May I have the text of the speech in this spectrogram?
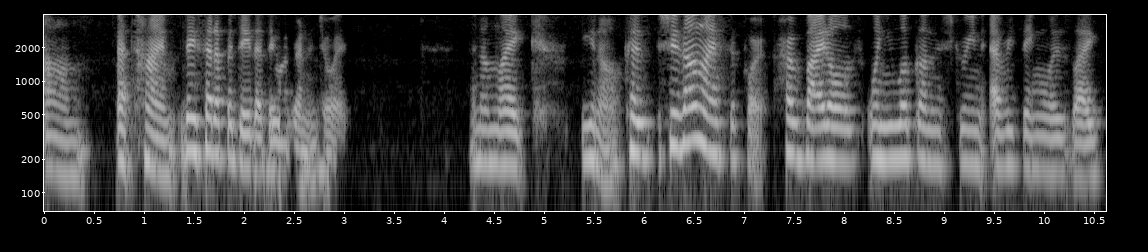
um, a time. They set up a day that they were going to enjoy. and I'm like, you know, because she's on life support. Her vitals, when you look on the screen, everything was like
